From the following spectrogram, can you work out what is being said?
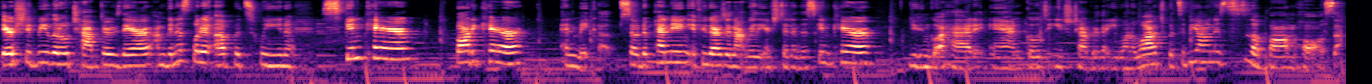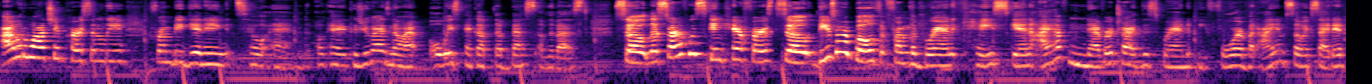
there should be little chapters there. I'm gonna split it up between skincare, body care, and makeup. So depending if you guys are not really interested in the skincare, you can go ahead and go to each chapter that you want to watch. But to be honest, this is a bomb haul. So I would watch it personally from beginning till end, okay? Because you guys know I always pick up the best of the best. So let's start off with skincare first. So these are both from the brand Cay Skin. I have never tried this brand before, but I am so excited.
